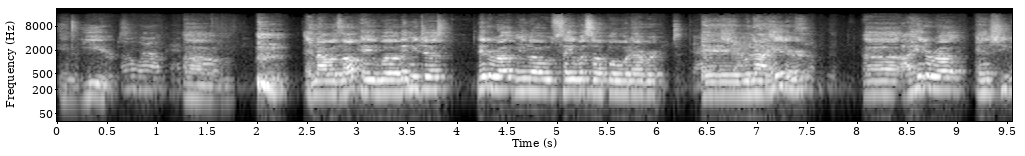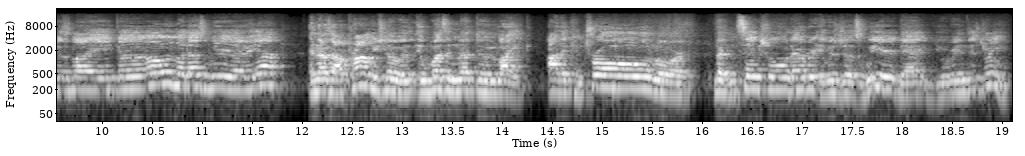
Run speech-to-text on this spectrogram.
in years. oh wow, okay. Um, and I was okay, well, let me just hit her up, you know, say what's up or whatever. And when I hit her, uh, I hit her up and she was like, uh, oh, no, that's weird, yada. And as I promised, you know, it, it wasn't nothing like out of control or nothing sexual or whatever. It was just weird that you were in this dream.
